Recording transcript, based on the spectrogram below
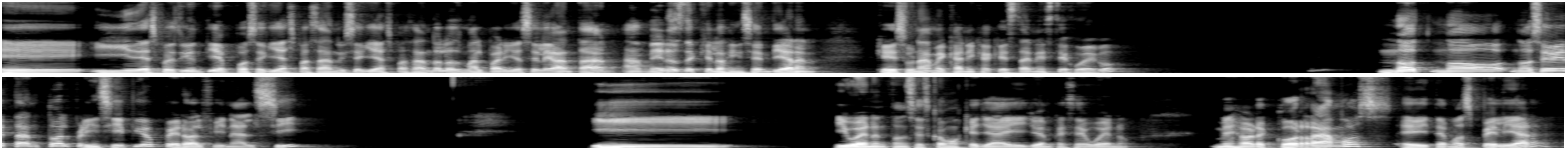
eh, y después de un tiempo seguías pasando y seguías pasando, los malparidos se levantaban a menos de que los incendiaran. que es una mecánica que está en este juego. No, no, no se ve tanto al principio, pero al final sí. Y, y bueno, entonces como que ya ahí yo empecé, bueno, mejor corramos, evitemos pelear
